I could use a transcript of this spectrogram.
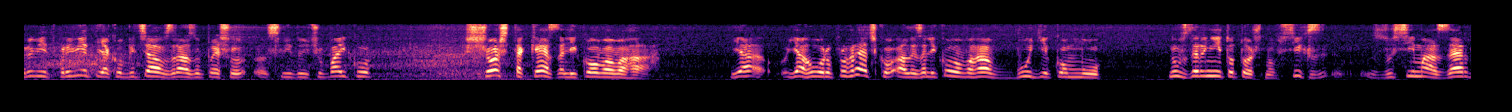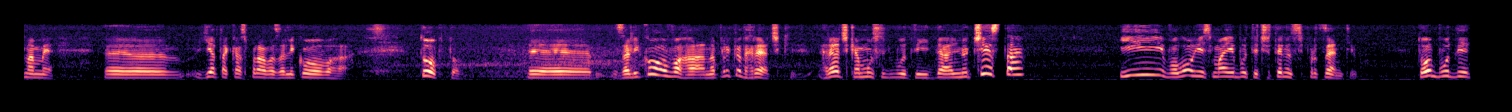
Привіт-привіт! Як обіцяв, зразу пишу е, слідуючу байку. Що ж таке залікова вага? Я, я говорю про гречку, але залікова вага в будь-якому, ну в зерні то точно, всіх з, усіма зернами е, є така справа залікова вага. Тобто, е, залікова вага, наприклад, гречки. Гречка мусить бути ідеально чиста і вологість має бути 14%. То буде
